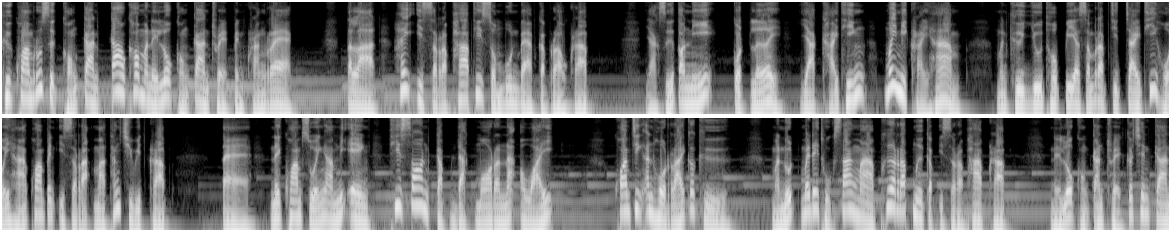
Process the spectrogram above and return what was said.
คือความรู้สึกของการก้าวเข้ามาในโลกของการเทรดเป็นครั้งแรก ตลาดให้อิสรภาพที่สมบูรณ์แบบกับเราครับ อยากซื้อตอนนี้กดเลย อยากขายทิ้ง ไม่มีใครห้าม มันคือยูโทเปียสำหรับจิตใจที่โหยหาความเป็นอิสระมาทั้งชีวิตครับ แต่ในความสวยงามนี้เองที่ซ่อนกับดักมรณะเอาไว้ ความจริงอันโหดร้ายก็คือ มนุษย์ไม่ได้ถูกสร้างมาเพื่อรับมือกับอิสรภาพครับ ในโลกของการเทรดก็เช่นกัน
